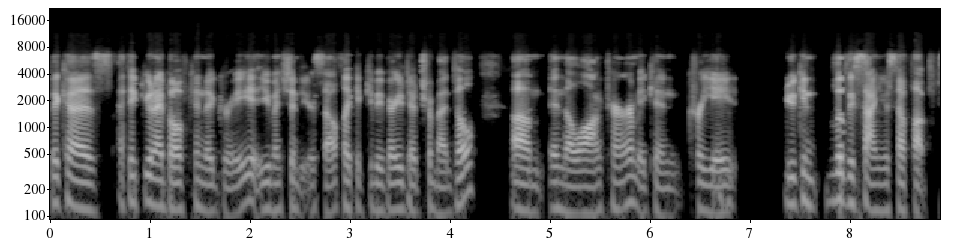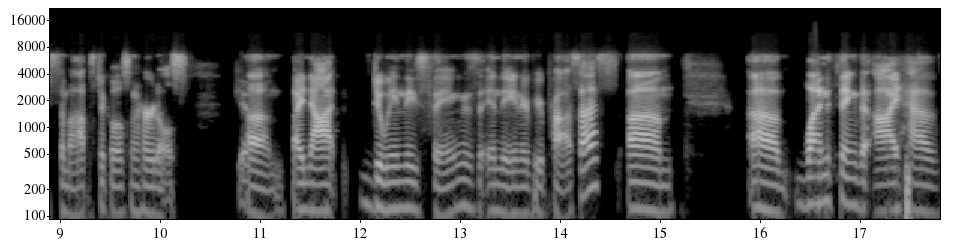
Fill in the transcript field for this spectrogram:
because I think you and I both can agree. You mentioned it yourself, like it can be very detrimental um, in the long term. It can create, you can literally sign yourself up for some obstacles and hurdles Yeah. um, by not doing these things in the interview process. Um, um, one thing that I have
